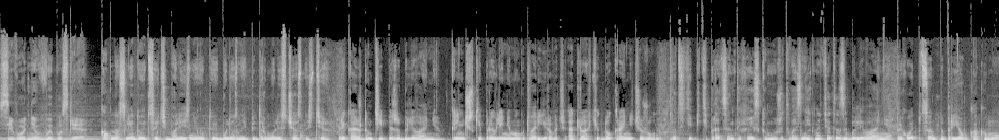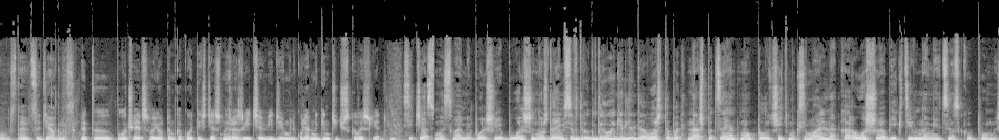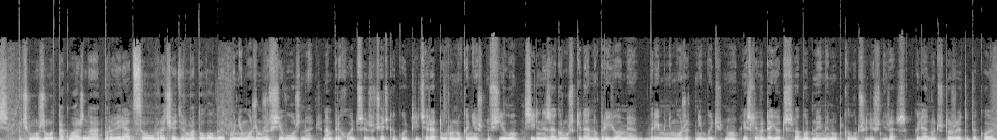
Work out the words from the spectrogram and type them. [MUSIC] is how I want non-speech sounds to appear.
Сегодня в выпуске. Как наследуются эти болезни, вот и булезный эпидермолиз в частности? При каждом типе заболевания клинические проявления могут варьировать от легких до крайне тяжелых. В 25% риска может возникнуть это заболевание. Приходит пациент на прием, как ему ставится диагноз? Это получает свое там какое-то естественное развитие в виде молекулярно-генетического исследования. Сейчас мы с вами больше и больше нуждаемся в друг друге для [LAUGHS] того, чтобы наш пациент мог получить максимально хорошую, объективную медицинскую помощь помощь. Почему же вот так важно проверяться у врача-дерматолога? Мы не можем же всего знать. Нам приходится изучать какую-то литературу, но, конечно, в силу сильной загрузки да, на приеме времени может не быть, но если выдается свободная минутка, лучше лишний раз глянуть, что же это такое.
